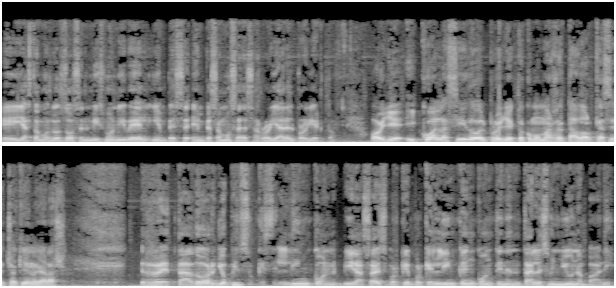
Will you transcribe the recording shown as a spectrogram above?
eh, ya estamos los dos en el mismo nivel y empezamos a desarrollar el proyecto. Oye, ¿y cuál ha sido el proyecto como más retador que has hecho aquí en el garage? retador, yo pienso que es el Lincoln. Mira, ¿sabes por qué? Porque el Lincoln Continental es un unibody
